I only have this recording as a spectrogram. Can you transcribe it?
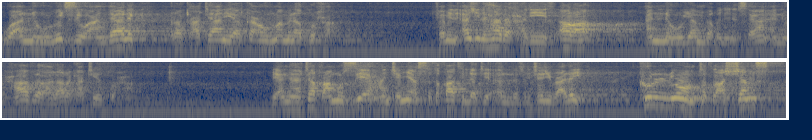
وأنه يجزئ عن ذلك ركعتان يركعهما من الضحى. فمن أجل هذا الحديث أرى أنه ينبغي للإنسان أن يحافظ على ركعتي الضحى لأنها تقع مجزئة عن جميع الصدقات التي التي تجب عليه. كل يوم تطلع الشمس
